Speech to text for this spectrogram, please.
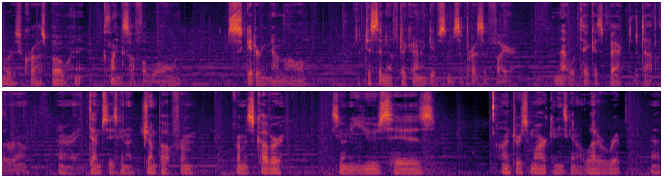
or his crossbow and it clanks off the wall and skittering down the hall. Just enough to kind of give some suppressive fire. And that will take us back to the top of the round. Alright, Dempsey's gonna jump out from, from his cover. He's gonna use his hunter's mark and he's gonna let her rip at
